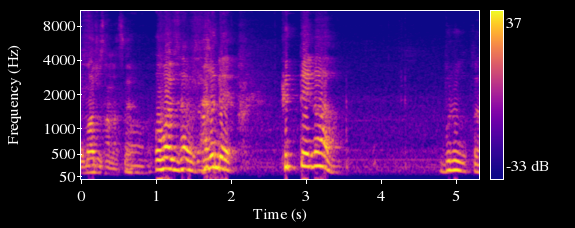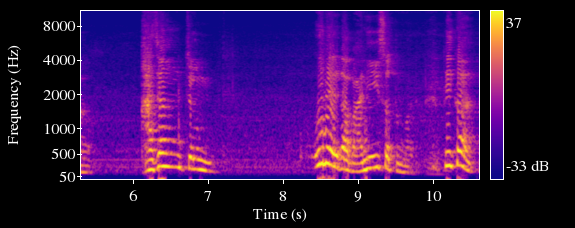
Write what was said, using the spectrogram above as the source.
오마주 사놨어요. 어, 오마주 사면서 아 근데 그때가 뭐라 그럴까요? 가장 좀 은혜가 많이 있었던 것 같아요. 그러니까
